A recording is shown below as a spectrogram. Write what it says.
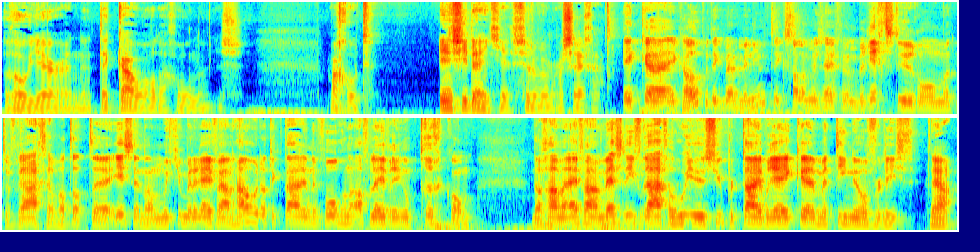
Royer en uh, Tekau hadden gewonnen. Dus. Maar goed, incidentje, zullen we maar zeggen. Ik, eh, ik hoop het, ik ben benieuwd. Ik zal hem eens even een bericht sturen om te vragen wat dat eh, is. En dan moet je me er even aan houden dat ik daar in de volgende aflevering op terugkom. Dan gaan we even aan Wesley vragen hoe je een super tiebreak eh, met 10-0 verliest. Ja,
